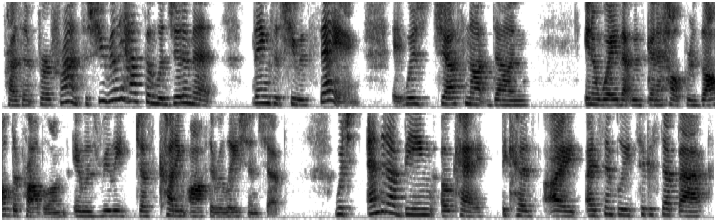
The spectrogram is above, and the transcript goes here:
present for a friend. So she really had some legitimate things that she was saying. It was just not done in a way that was going to help resolve the problem. It was really just cutting off the relationship, which ended up being okay because I I simply took a step back,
